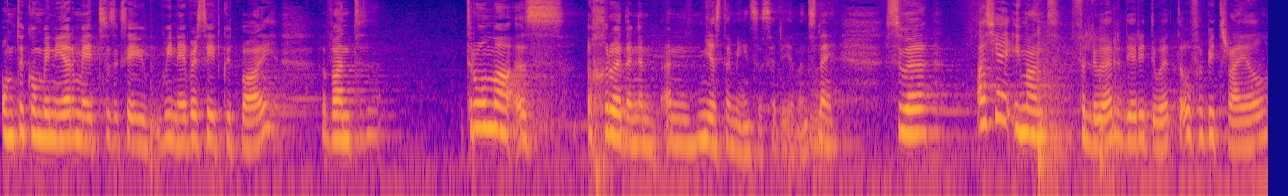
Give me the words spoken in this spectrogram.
om te kombineer met soos ek sê we never said goodbye want trauma is 'n groot ding in in meeste mense se lewens, nê. Nee. So as jy iemand verloor deur die dood of 'n betrayal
